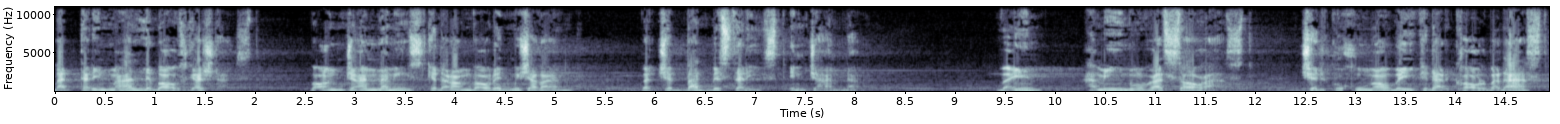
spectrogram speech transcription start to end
بدترین محل بازگشت است و آن جهنمی است که در آن وارد می شوند و چه بد بستری است این جهنم. و این همیم و غساق است چرک و خونابهی که در بده است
